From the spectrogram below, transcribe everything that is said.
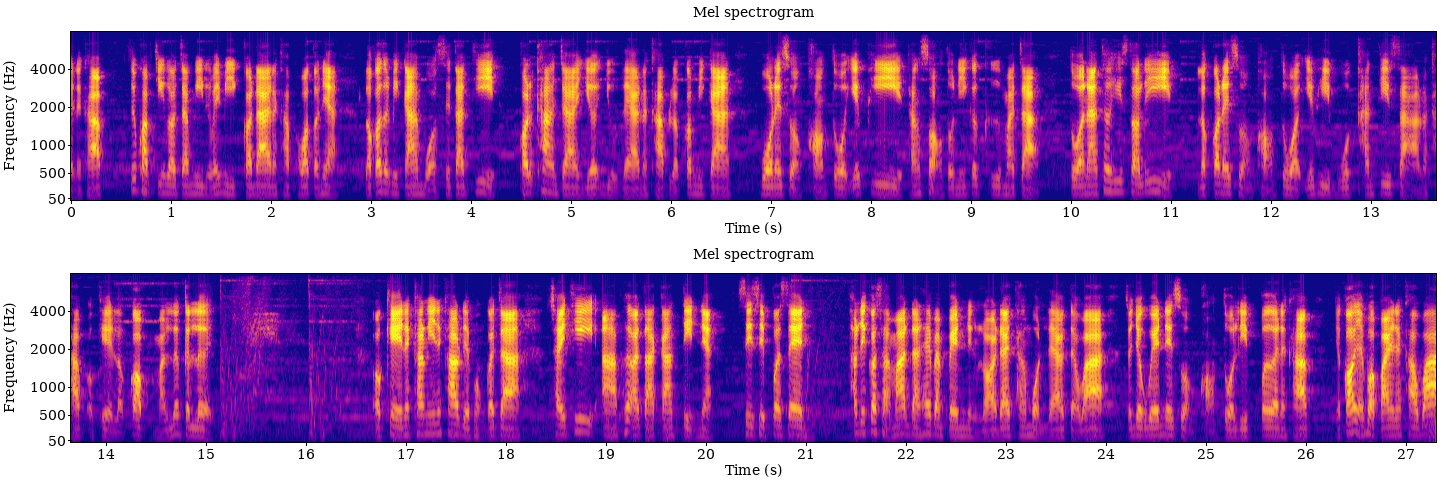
ยๆนะครับ ซึ่งความจริงเราจะมีหรือไม่มีก็ได้นะครับ เพราะว่าตอนเนี้ยเราก็จะมีการบวกเตตัสที่ค่อนข้างจะเยอะอยู่แล้วนะครับ แล้วก็มีการบวกในส่วนของตัว EFP ทั้ง 2 ตัวนี้ก็คือมาจาก ตัว Nature History แล้วก็ในส่วนของตัว EP Boost ขั้นที่ 3 นะครับ โอเค แล้วก็มาเริ่มกันเลย โอเค ในครั้งนี้นะครับ เดี๋ยวผมก็จะใช้ที่เพื่ออัตราการติดเนี่ย 40%ท่านี้ก็สามารถดันให้มันเป็น 100 ได้ทั้งหมดแล้ว แต่ว่าจะยกเว้นในส่วนของตัว Ripper นะครับแล้วก็อย่างบอกไปนะครับว่า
